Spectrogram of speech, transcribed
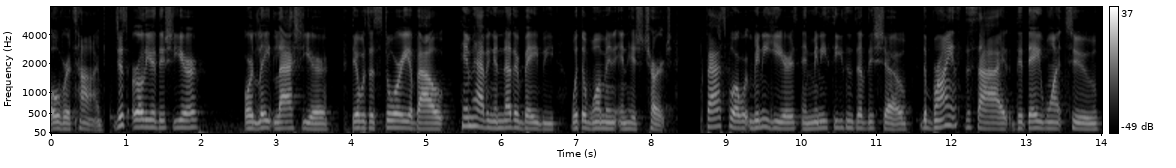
over time. Just earlier this year or late last year, there was a story about him having another baby with a woman in his church. Fast forward many years and many seasons of this show, the Bryants decide that they want to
